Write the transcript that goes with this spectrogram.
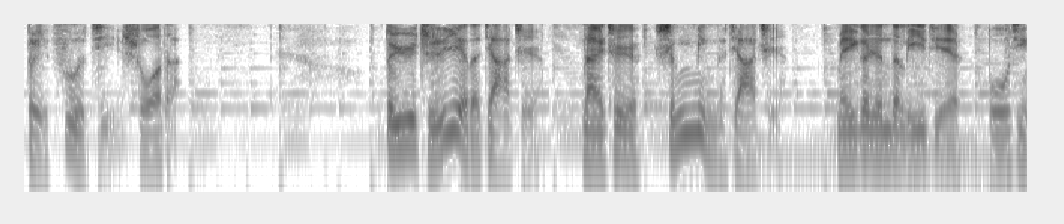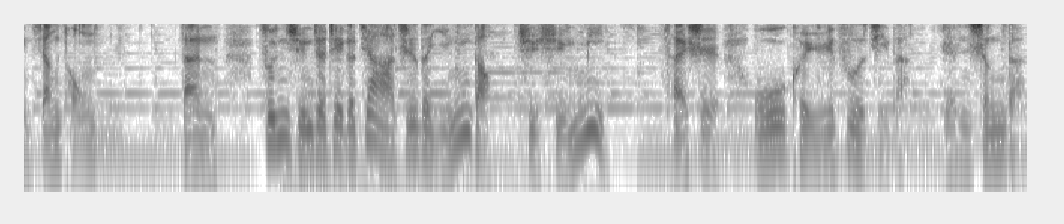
对自己说的。对于职业的价值乃至生命的价值，每个人的理解不尽相同，但遵循着这个价值的引导去寻觅，才是无愧于自己的人生的。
